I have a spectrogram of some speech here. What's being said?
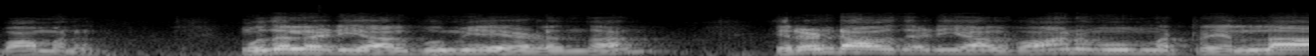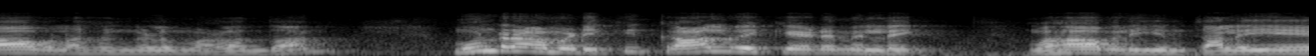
வாமனன். முதல் அடியால் பூமியை அளந்தான். இரண்டாவது அடியால் வானமும் மற்ற எல்லா உலகங்களும் அளந்தான். மூன்றாம் அடிக்கு கால் வைக்க இடமில்லை. மகாபலியின் தலையே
